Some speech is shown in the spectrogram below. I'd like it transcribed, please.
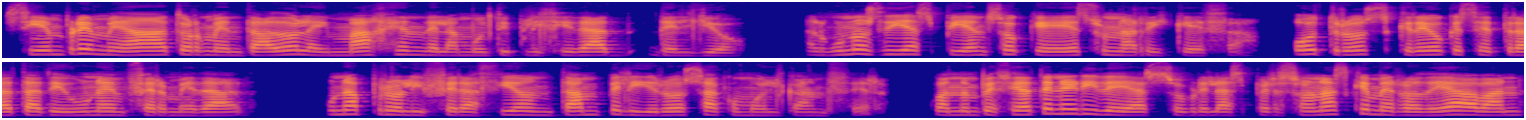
siempre me ha atormentado la imagen de la multiplicidad del yo. Algunos días pienso que es una riqueza, otros creo que se trata de una enfermedad, una proliferación tan peligrosa como el cáncer. Cuando empecé a tener ideas sobre las personas que me rodeaban,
